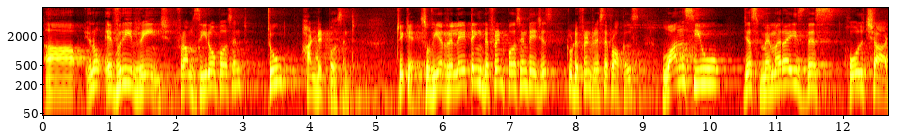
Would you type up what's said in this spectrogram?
uh, you know every range from 0% to okay so we are relating different percentages to different reciprocals. Once you just memorize this whole chart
